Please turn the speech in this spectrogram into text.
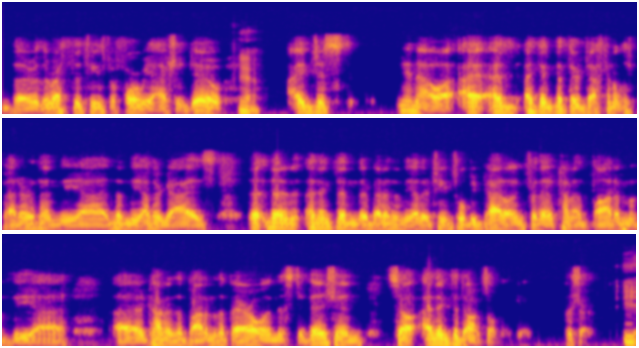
the the rest of the teams before we actually do. Yeah. I just you know I I, I think that they're definitely better than the uh, than the other guys. Then I think then they're better than the other teams. Will be battling for the kind of bottom of the. Uh, uh, kind of the bottom of the barrel in this division. So I think the dogs will make it for sure. Yeah.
